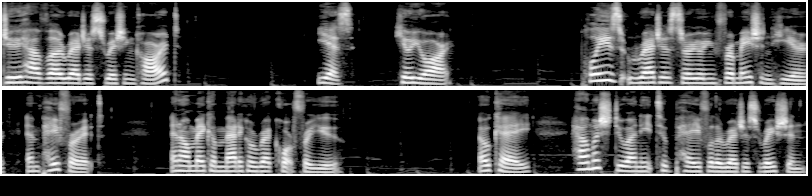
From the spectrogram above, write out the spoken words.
Do you have a registration card? Yes, here you are. Please register your information here and pay for it, and I'll make a medical record for you. Okay, how much do I need to pay for the registration?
